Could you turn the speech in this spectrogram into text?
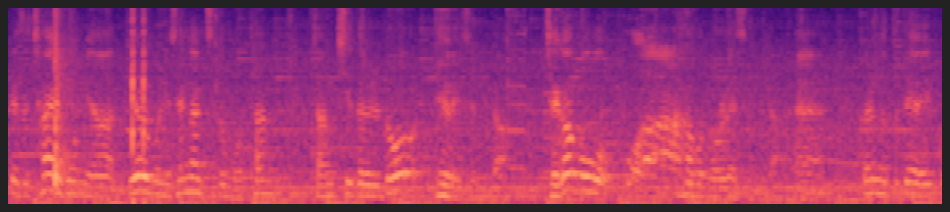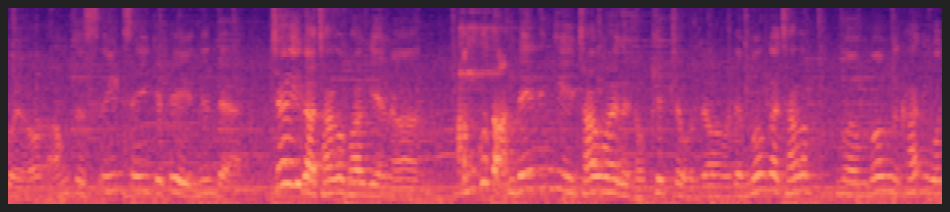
그래서 차에 보면 여러분이 생각지도 못한 장치들도 되어 있습니다. 제가 보고 우와 하고 놀랐습니다. 예, 그런 것도 되어 있고요. 아무튼 쓰임새 있게 되어 있는데 저희가 작업하기에는 아무것도 안돼 있는 게 작업하기가 좋겠죠, 그죠? 근데 뭔가 작업, 뭐, 뭔가 가지고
